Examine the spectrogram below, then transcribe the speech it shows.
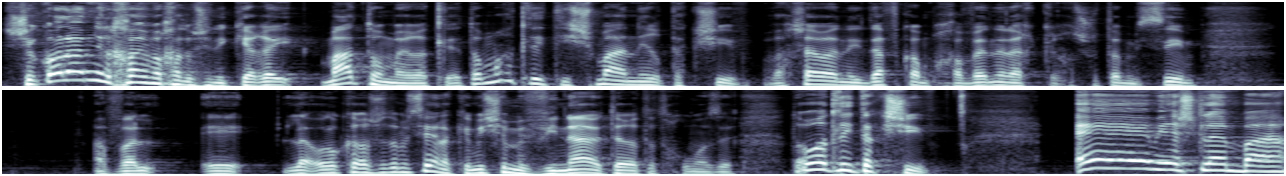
שכל היום נלחמים אחד בשני. כי הרי, מה את אומרת לי? את אומרת לי, תשמע, ניר, תקשיב, ועכשיו אני דווקא מכוון אליך כרשות המיסים, אבל אה, לא, לא כרשות המיסים, אלא כמי שמבינה יותר את התחום הזה. את אומרת לי, תקשיב, הם, יש להם בעיה.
